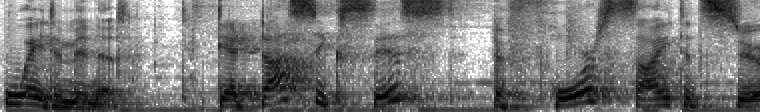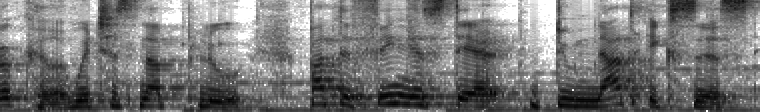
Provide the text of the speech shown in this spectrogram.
Wait a minute. There does exist a four-sided circle which is not blue. But the thing is there do not exist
